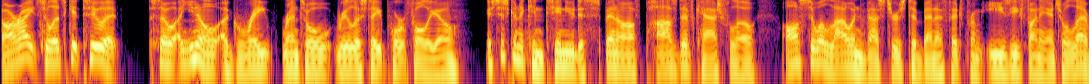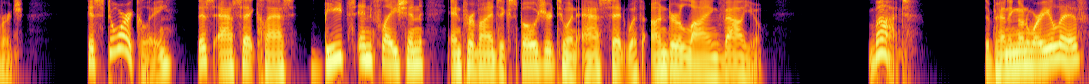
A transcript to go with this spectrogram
All right, so let's get to it. So, uh, you know, a great rental real estate portfolio, it's just going to continue to spin off positive cash flow, also allow investors to benefit from easy financial leverage. Historically, this asset class beats inflation and provides exposure to an asset with underlying value. But, depending on where you live,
